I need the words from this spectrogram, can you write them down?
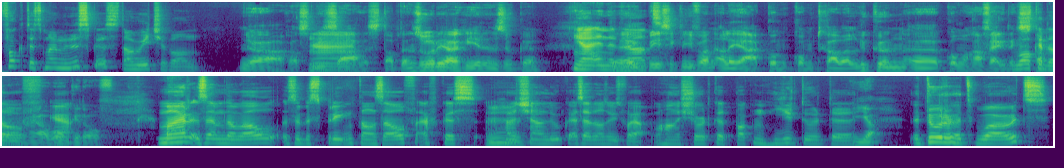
fucked it's my meniscus. Dan weet je van, Ja, als niet Ah. zagen stapt. En zo reageren ze ook. Hè. ja, inderdaad. basically van, allee, ja, kom, kom, het gaat wel lukken. eh, kom, we gaan verder Walk it stappen. off, Ja, walk ja. it off. Maar ze hebben dan wel, ze bespreken het dan zelf even, Mhm. Hutch en Luke. En ze hebben dan zoiets van, ja, we gaan een shortcut pakken hier door, de, Ja, door het woud.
